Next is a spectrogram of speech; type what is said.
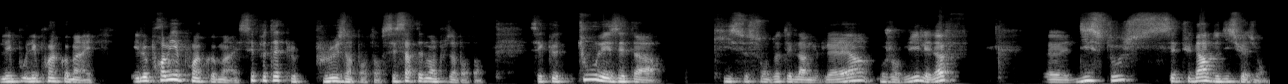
les, points communs. Et, le premier point commun, et c'est peut-être le plus important, c'est certainement le plus important, c'est que tous les États qui se sont dotés de l'arme nucléaire, aujourd'hui, les neuf, euh, disent tous c'est une arme de dissuasion.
